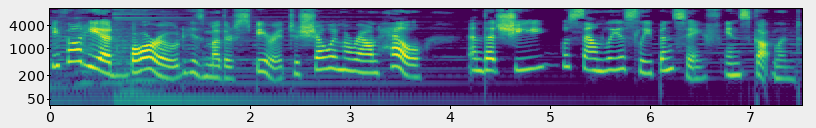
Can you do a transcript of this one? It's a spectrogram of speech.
He thought he had borrowed his mother's spirit to show him around hell and that she was soundly asleep and safe in Scotland.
